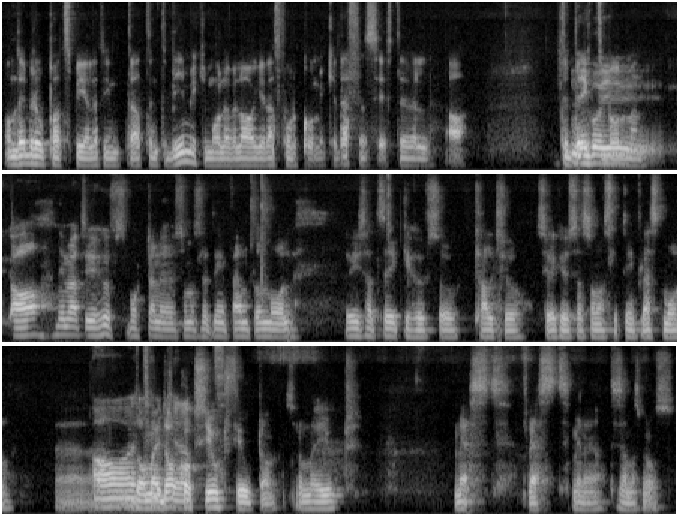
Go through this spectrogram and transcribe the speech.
om det beror på att spelet inte, att det inte blir mycket mål överlag eller att folk går mycket defensivt, det är väl, ja. Debatable, men Ja, ni möter ju Hufs borta nu som har släppt in 15 mål. Det är ju Tsatsiki, Hufs och Calcio Siracusa som har släppt in flest mål. Eh, Ja, de har ju dock tänker också att- gjort 14, så de har ju gjort mest, flest menar jag, tillsammans med oss.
